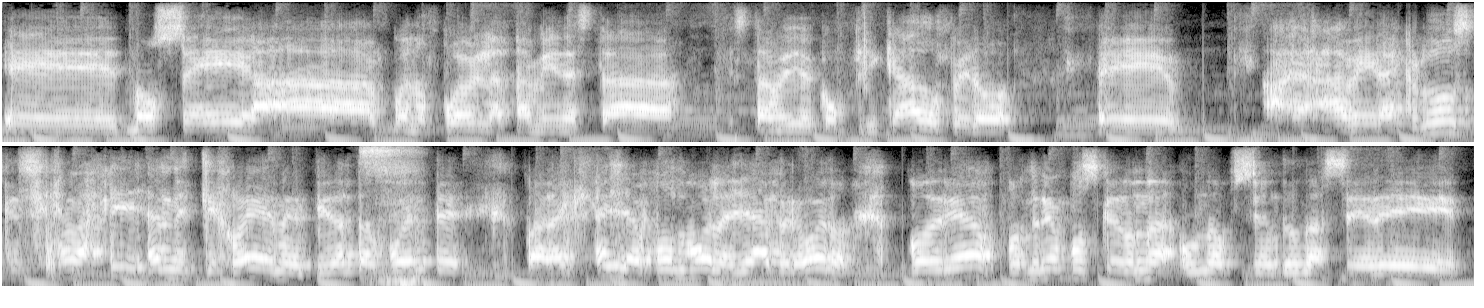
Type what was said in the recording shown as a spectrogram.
eh, no sé, a, bueno, Puebla también está, está medio complicado, pero... Eh, a, Veracruz, que se vayan y que jueguen el Pirata Fuente para que haya fútbol allá. Pero bueno, podría, podrían buscar una, una opción de una sede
